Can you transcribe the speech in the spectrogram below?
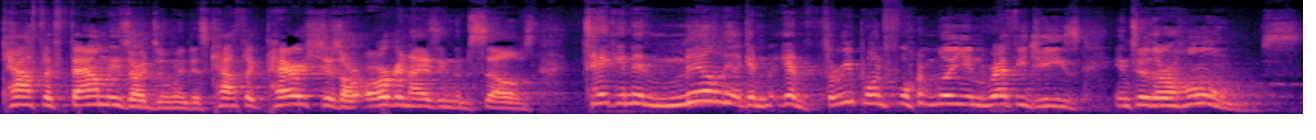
Catholic families are doing this. Catholic parishes are organizing themselves, taking in million, again, again 3.4 million refugees into their homes.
